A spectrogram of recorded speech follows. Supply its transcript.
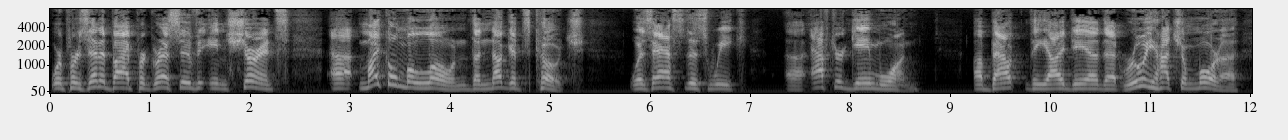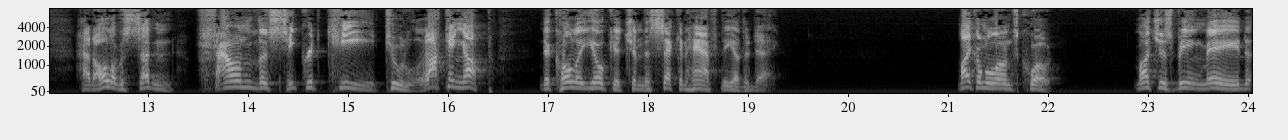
We're presented by Progressive Insurance. Uh, Michael Malone, the Nuggets coach, was asked this week uh, after game one about the idea that Rui Hachimura had all of a sudden found the secret key to locking up Nikola Jokic in the second half the other day. Michael Malone's quote Much is being made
